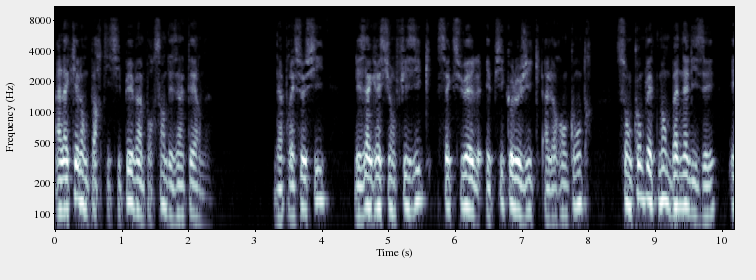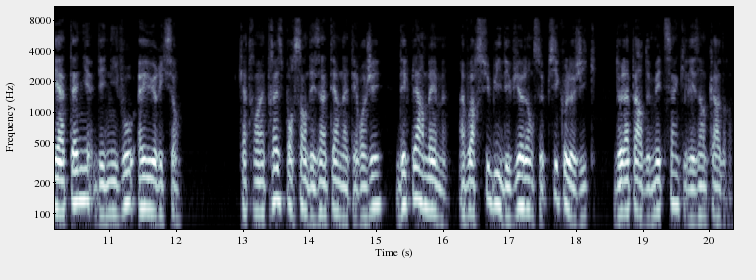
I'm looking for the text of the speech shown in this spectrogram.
à laquelle ont participé 20% des internes. D'après ceux-ci, les agressions physiques, sexuelles et psychologiques à leur encontre sont complètement banalisées et atteignent des niveaux ahurissants. 93% des internes interrogés déclarent même avoir subi des violences psychologiques de la part de médecins qui les encadrent.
